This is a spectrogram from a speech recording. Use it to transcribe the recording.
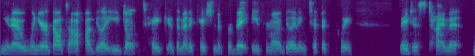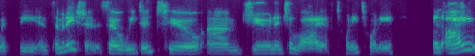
you know, when you're about to ovulate, you don't take the medication to prevent you from ovulating typically. They just time it with the insemination. So we did two um, June and July of 2020. And I,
